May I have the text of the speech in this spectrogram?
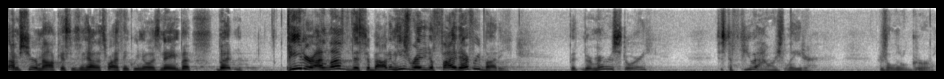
I'm sure Malchus is in hell. That's why I think we know his name. But, but Peter, I love this about him. He's ready to fight everybody. But remember his story? Just a few hours later, there's a little girl.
